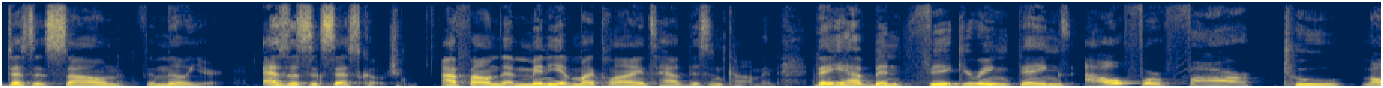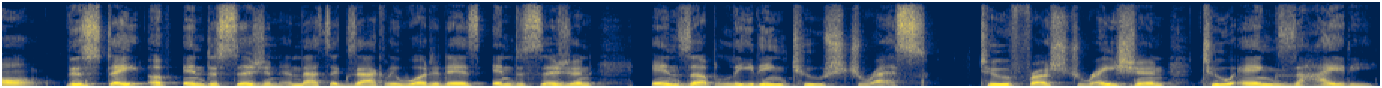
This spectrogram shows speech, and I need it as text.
does it sound familiar? As a success coach, I found that many of my clients have this in common. They have been figuring things out for far too long. This state of indecision, and that's exactly what it is, indecision ends up leading to stress, to frustration, to anxiety,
